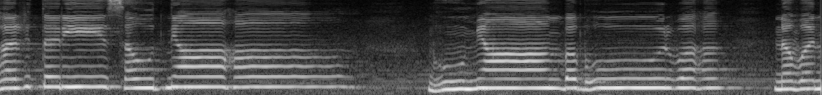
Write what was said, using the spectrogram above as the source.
भर्तरी संज्ञाः भूम्यां बभूर्वः नवनाथसिद्धाः।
